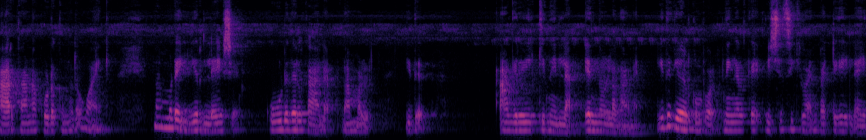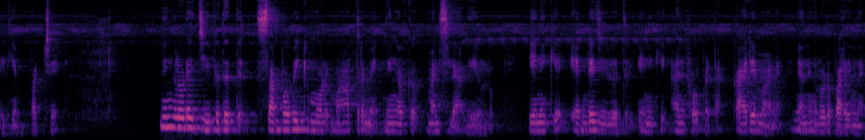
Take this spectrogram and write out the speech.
ആർക്കാണോ കൊടുക്കുന്നത് വാങ്ങിക്കും. നമ്മുടെ ഈ റിലേഷൻ കൂടുതൽ കാലം നമ്മൾ ഇത് ആഗ്രഹിക്കുന്നില്ല എന്നുള്ളതാണ്. ഇത് കേൾക്കുമ്പോൾ നിങ്ങൾക്ക് വിശ്വസിക്കുവാൻ പറ്റുകയില്ലായിരിക്കും. പക്ഷേ നിങ്ങളുടെ ജീവിതത്തിൽ സംഭവിക്കുമ്പോൾ മാത്രമേ നിങ്ങൾക്ക് മനസ്സിലാകുകയുള്ളൂ. എനിക്ക് എന്റെ ജീവിതത്തിൽ എനിക്ക് അനുഭവപ്പെട്ട കാര്യമാണ് ഞാൻ നിങ്ങളോട് പറയുന്നത്.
